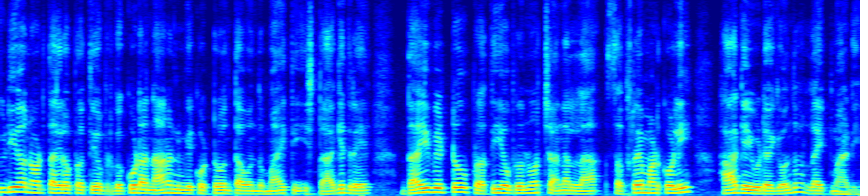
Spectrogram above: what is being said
ವಿಡಿಯೋ ನೋಡ್ತಾ ಇರೋ ಪ್ರತಿಯೊಬ್ಬರಿಗೂ ಕೂಡ ನಾನು ನಿಮಗೆ ಕೊಟ್ಟಿರುವಂಥ ಒಂದು ಮಾಹಿತಿ ಇಷ್ಟ ಆಗಿದ್ರೆ ದಯವಿಟ್ಟು ಪ್ರತಿಯೊಬ್ಬರೂ ಚಾನಲ್ನ ಸಬ್ಸ್ಕ್ರೈಬ್ ಮಾಡ್ಕೊಳ್ಳಿ. ಹಾಗೆ ವಿಡಿಯೋಗೆ ಒಂದು ಲೈಕ್ ಮಾಡಿ.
